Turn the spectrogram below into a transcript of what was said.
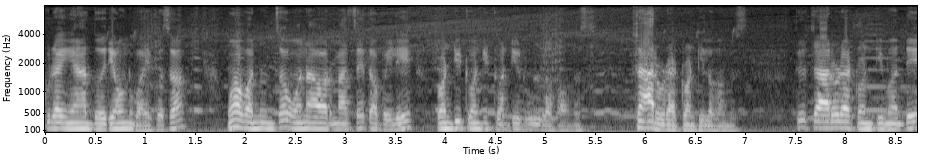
कुरा यहाँ दोहोऱ्याउनु भएको छ। उहाँ भन्नुहुन्छ वान आवरमा चाहिँ तपाईँले ट्वेन्टी ट्वेन्टी ट्वेन्टी रुल लगाउनुहोस्। चारवटा ट्वेन्टी लगाउनुहोस्। त्यो चारवटा ट्वेन्टीमध्ये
